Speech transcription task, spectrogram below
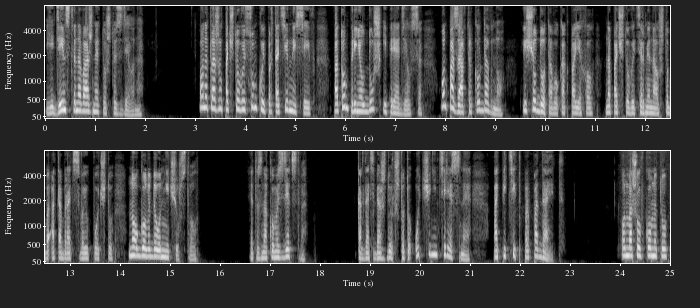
Единственно важное то, что сделано. Он отложил почтовую сумку и портативный сейф, потом принял душ и переоделся. Он позавтракал давно, еще до того, как поехал на почтовый терминал, чтобы отобрать свою почту, но голода он не чувствовал. Это знакомо с детства. Когда тебя ждет что-то очень интересное, аппетит пропадает. Он вошел в комнату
